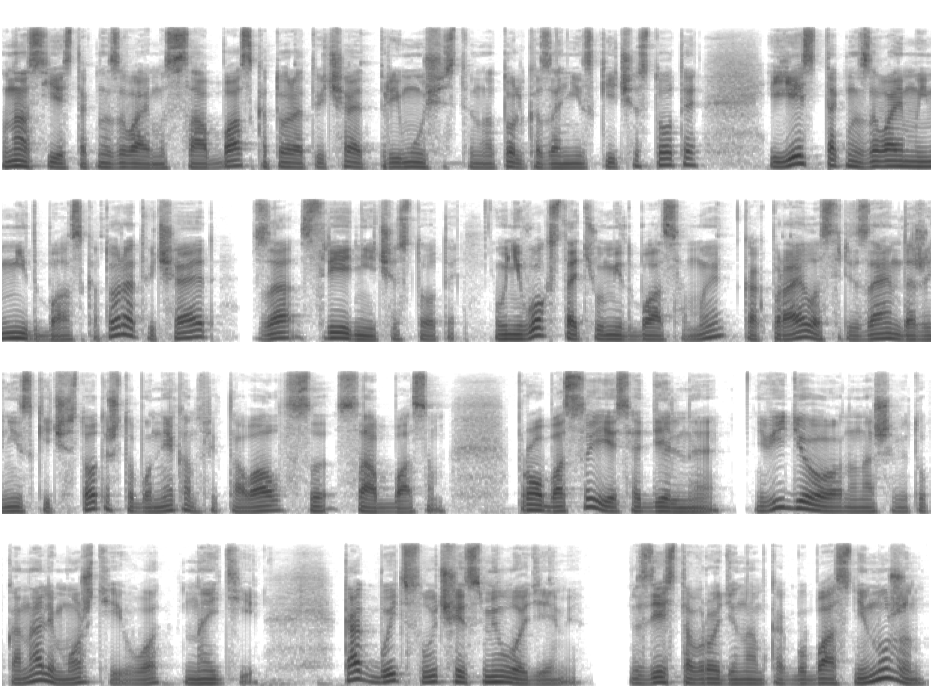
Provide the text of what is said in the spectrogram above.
У нас есть так называемый саб-бас, который отвечает преимущественно только за низкие частоты. И есть так называемый мид-бас, который отвечает за средние частоты. У него, кстати, у мид-баса мы, как правило, срезаем даже низкие частоты, чтобы он не конфликтовал с саб-басом. Про басы есть отдельное видео на нашем YouTube-канале, можете его найти. Как быть в случае с мелодиями? Здесь-то вроде нам как бы бас не нужен.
